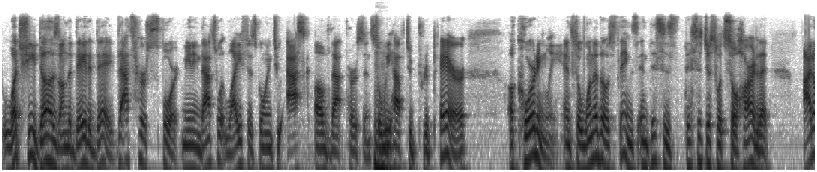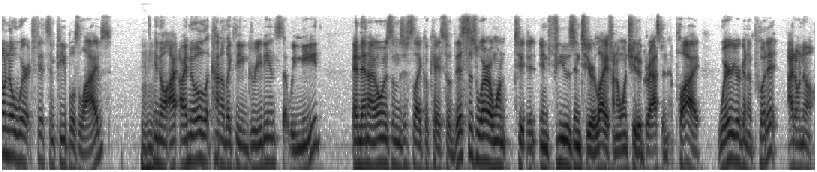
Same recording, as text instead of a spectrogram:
what she does on the day to day that's her sport meaning that's what life is going to ask of that person. So we mm-hmm. have to prepare accordingly. And so one of those things and this is this is just what's so hard that i don't know where it fits in people's lives. Mm-hmm. You know i, I know like, kind of like the ingredients that we need and then i always am just like okay so this is where i want to infuse into your life and i want you to grasp and apply where you're going to put it i don't know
